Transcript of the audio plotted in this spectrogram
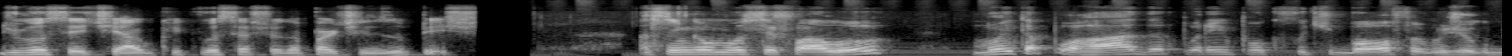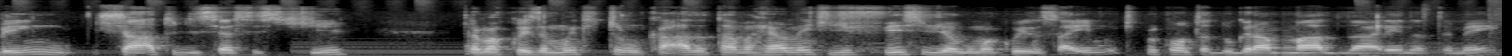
de você, Thiago, o que você achou da partida do Peixe? Assim como você falou, muita porrada, porém pouco futebol. Foi um jogo bem chato de se assistir. Era uma coisa muito truncada, estava realmente difícil de alguma coisa sair, muito por conta do gramado da arena também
